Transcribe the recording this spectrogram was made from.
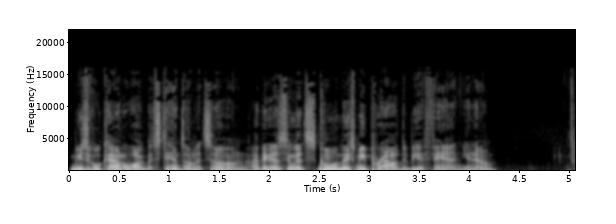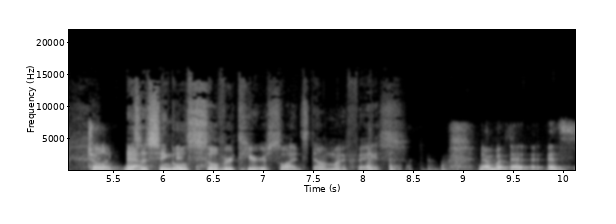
musical catalog that stands on its own. I think that's something that's cool. Mm. It makes me proud to be a fan, you know. Totally. As yeah. a single It's- silver tear slides down my face. No, but that that's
